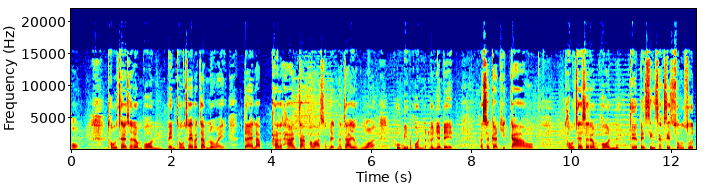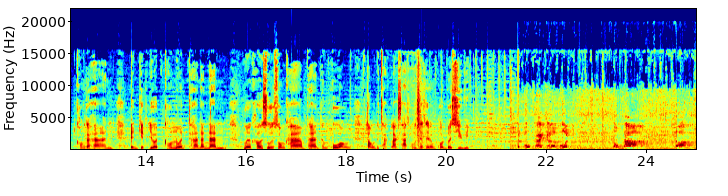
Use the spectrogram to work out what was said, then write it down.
2536 ธงชัยเฉลิมพลเป็นธงชัยประจำหน่วย ได้รับพระราชทานจากพระบาทสมเด็จพระเจ้าอยู่หัว ภูมิพลอดุลยเดช รัชกาลที่ 9ธงชัยเฉลิมพลถือเป็นสิ่งศักดิ์สิทธิ์สูงสุดของทหาร เป็นเกียรติยศของหน่วยทหารนั้นๆ เมื่อเข้าสู่สงครามทหารทั้งปวง ต้องพิทักษ์รักษาธงชัยเฉลิมพลด้วยชีวิตธงชัยเฉลิมพลตรงหน้าลง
